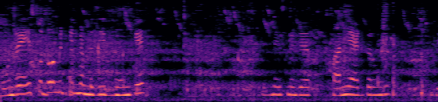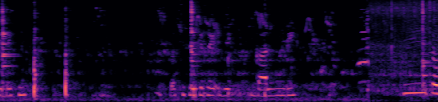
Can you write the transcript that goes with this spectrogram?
भून रहे हैं। इसको दो मिनट के लिए मैं मज़ीद भून के इसमें इसमें जो है पानी ऐड करूँगी। ये देखिए। इसको अच्छी तरीके से गाल लूँगी। जी तो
